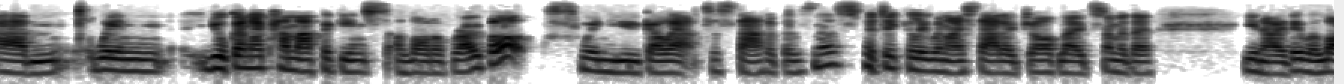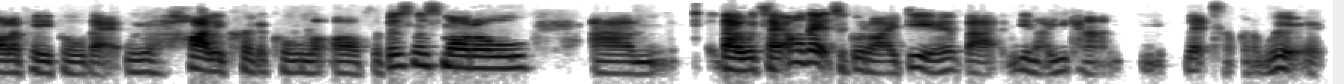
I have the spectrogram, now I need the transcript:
um, when you're going to come up against a lot of roadblocks when you go out to start a business. Particularly when I started Job Load, some of the you know there were a lot of people that were highly critical of the business model. Um, they would say, "Oh, that's a good idea, but you know you can't. That's not going to work."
